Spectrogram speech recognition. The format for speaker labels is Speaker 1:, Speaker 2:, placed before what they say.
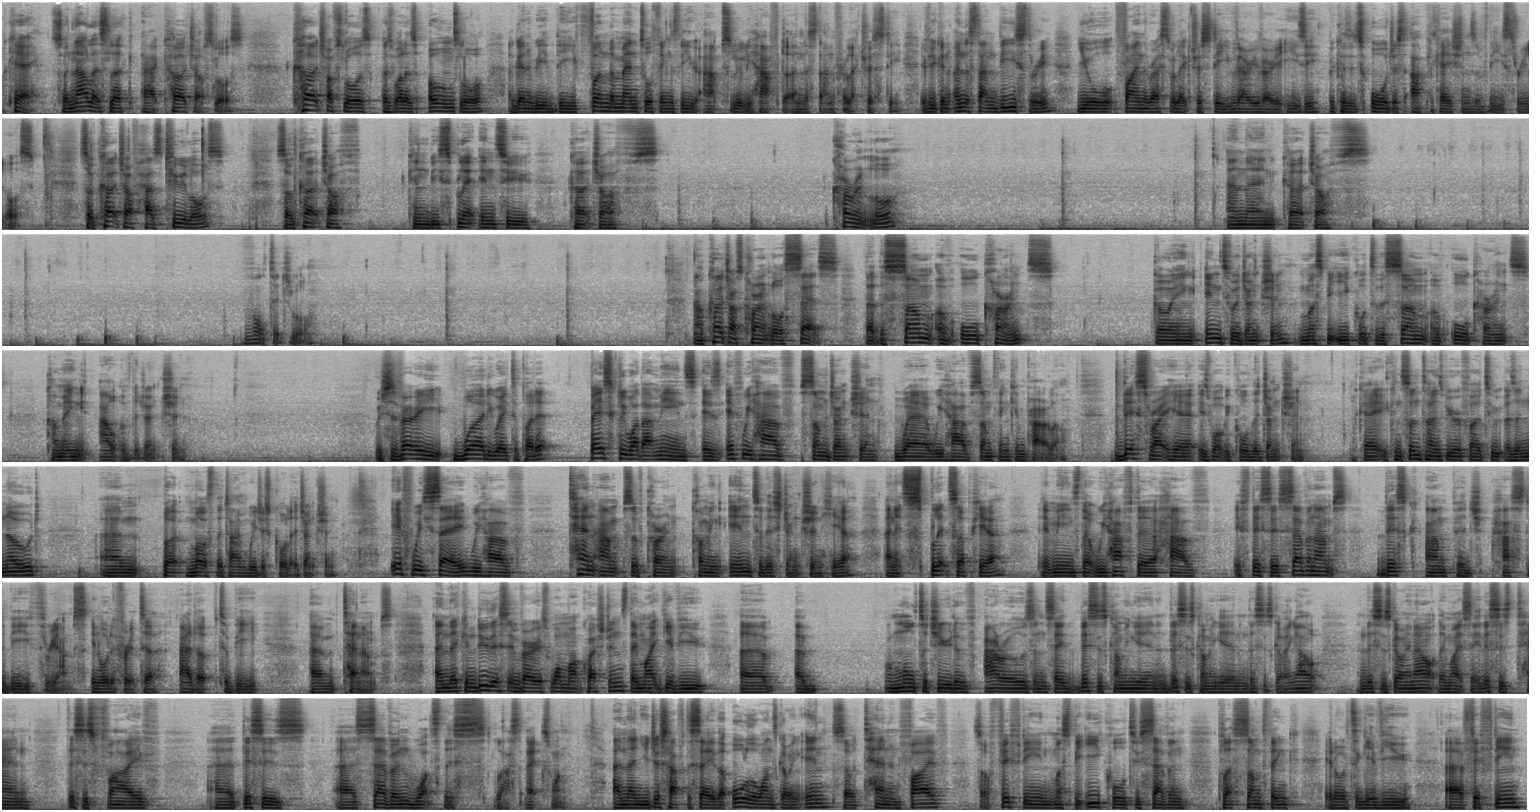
Speaker 1: Okay, so now let's look at Kirchhoff's laws. Kirchhoff's laws as well as Ohm's law are going to be the fundamental things that you absolutely have to understand for electricity. If you can understand these three, you'll find the rest of electricity very, very easy because it's all just applications of these three laws. So Kirchhoff has two laws. So Kirchhoff can be split into Kirchhoff's current law and then Kirchhoff's voltage law. Now Kirchhoff's current law says that the sum of all currents going into a junction must be equal to the sum of all currents coming out of the junction. Which is a very wordy way to put it. Basically what that means is if we have some junction where we have something in parallel, this right here is what we call the junction. Okay, it can sometimes be referred to as a node, um, but most of the time we just call it a junction. If we say we have 10 amps of current coming into this junction here, and it splits up here, it means that we have to have, if this is 7 amps, this ampage has to be 3 amps in order for it to add up to be um, 10 amps. And they can do this in various one mark questions. They might give you a multitude of arrows and say this is coming in and this is coming in and this is going out and this is going out. They might say this is 10, this is 5, uh, this is uh, 7, what's this last x one? And then you just have to say that all the ones going in, so 10 and 5, so 15 must be equal to 7 plus something in order to give you uh, 15.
